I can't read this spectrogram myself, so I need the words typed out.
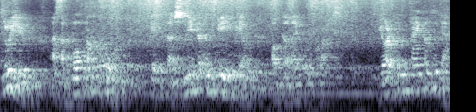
through you as a vocal cord, a transmitter and vehicle of the life of Christ. You are entitled to that.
